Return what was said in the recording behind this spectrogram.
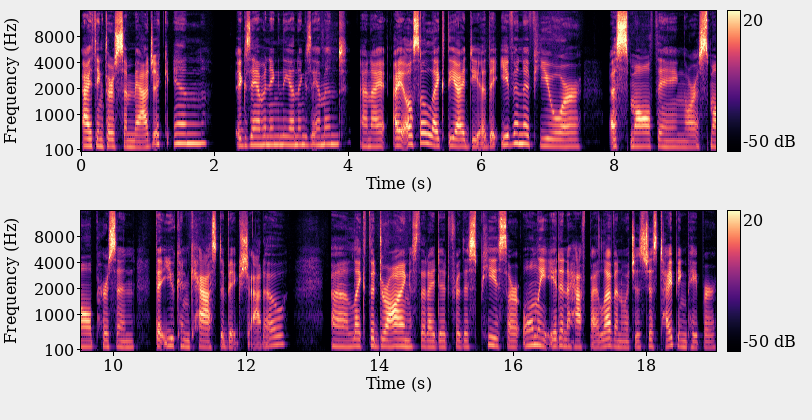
I think there's some magic in examining the unexamined. And I, I also like the idea that even if you're a small thing or a small person, that you can cast a big shadow. Uh, like the drawings that I did for this piece are only eight and a half by 11, which is just typing paper.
